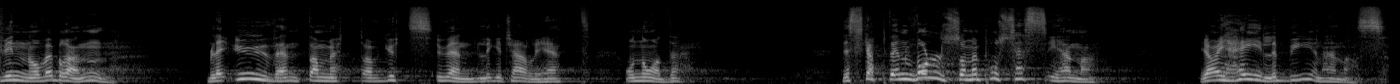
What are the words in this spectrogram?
Kvinna ved brønnen ble uventa møtt av Guds uendelige kjærlighet og nåde. Det skapte en voldsom prosess i henne, ja, i hele byen hennes.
